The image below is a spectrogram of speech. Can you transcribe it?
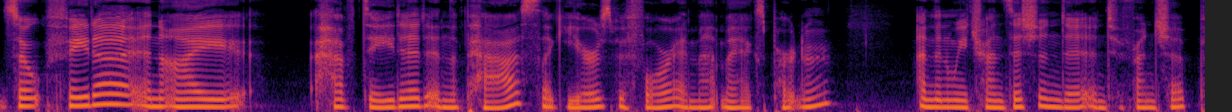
So Feda and I have dated in the past, like years before I met my ex partner. And then we transitioned it into friendship.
